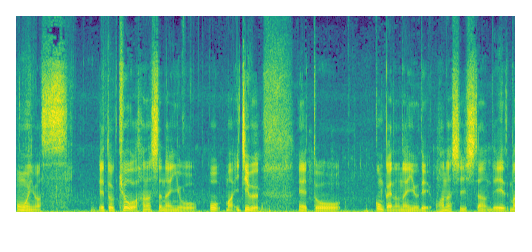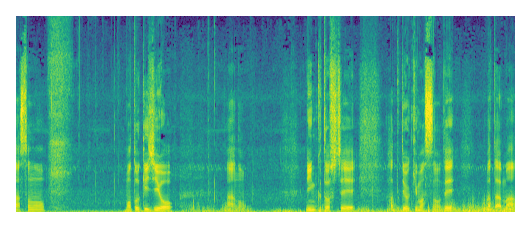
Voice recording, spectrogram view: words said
思います。えっと今日話した内容を、まあ、一部えっと今回の内容でお話ししたんでまあその元記事をあのリンクとして貼っておきますのでまたまあ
